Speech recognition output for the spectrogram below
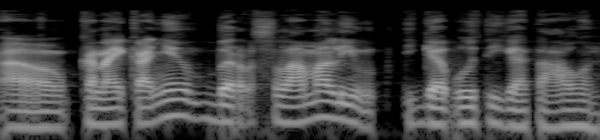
uh, kenaikannya berselama 33 tahun.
